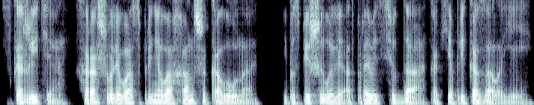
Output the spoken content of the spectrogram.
«Скажите, хорошо ли вас приняла ханша Калуна и поспешила ли отправить сюда, как я приказала ей?»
